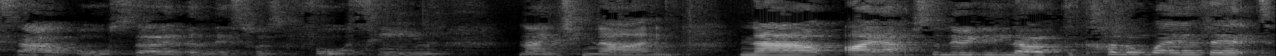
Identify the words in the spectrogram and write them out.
XL also and this was 14 99 now i absolutely love the colorway of it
